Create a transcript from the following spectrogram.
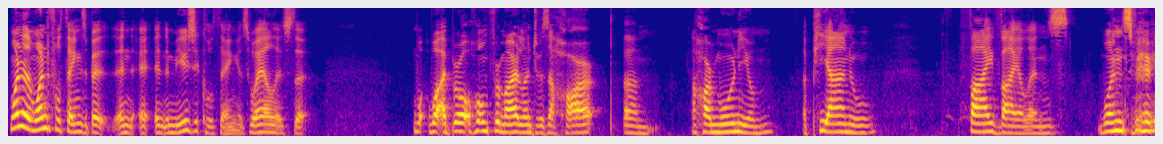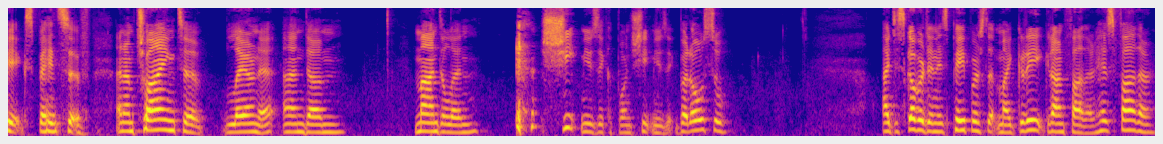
One of the wonderful things about in, in the musical thing as well is that what I brought home from Ireland was a harp, um, a harmonium, a piano, five violins. One's very expensive, and I'm trying to learn it. And um, mandolin, sheet music upon sheet music, but also I discovered in his papers that my great grandfather, his father,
